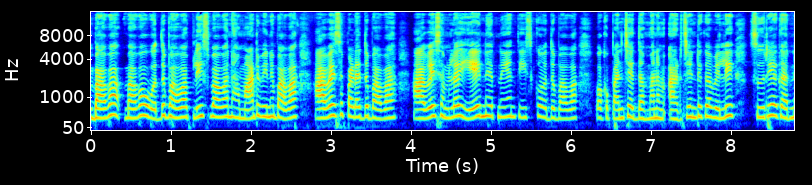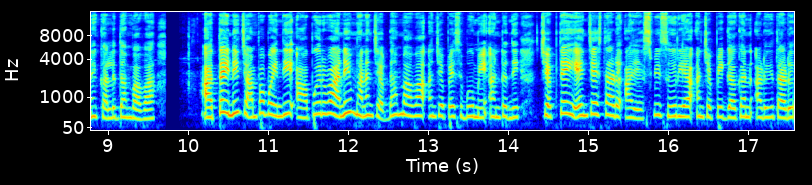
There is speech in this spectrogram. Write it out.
బావా బావా వద్దు బావా ప్లీజ్ బావా నా మాట విని బావా. ఆవేశపడద్దు బావా. ఆవేశంలో ఏ నిర్ణయం తీసుకోవద్దు బావా. ఒక పని చేద్దాం మనం అర్జెంటుగా వెళ్ళి సూర్య గారిని కలుద్దాం బావా. అత్తయ్యని చంపబోయింది అపూర్వ అని మనం చెప్దాం బావా అని చెప్పేసి భూమి అంటుంది. చెప్తే ఏం చేస్తాడు ఆ ఎస్పీ సూర్య అని చెప్పి గగన్ అడుగుతాడు.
